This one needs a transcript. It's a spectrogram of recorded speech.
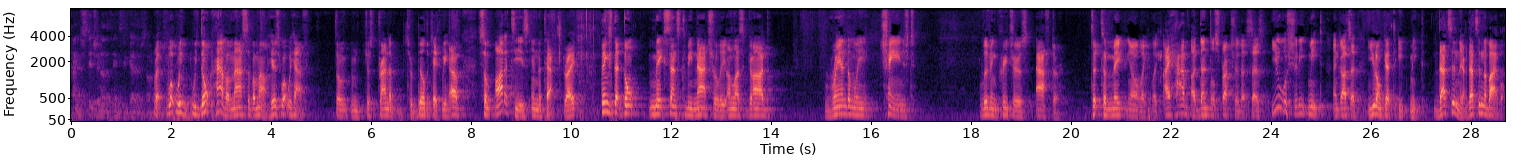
kind of stitching other things together, so. I'm right what we we don't have a massive amount here's what we have so i'm just trying to to build a case we have some oddities in the text right things that don't make sense to me naturally unless god randomly changed living creatures after to, to make you know like like i have a dental structure that says you should eat meat. And god said you don't get to eat meat. That's in there. That's in the bible.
